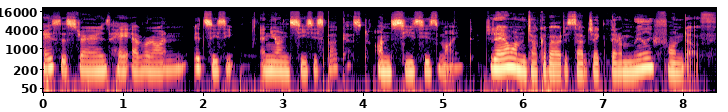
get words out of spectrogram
Hey sisters, hey everyone, it's Cece, and you're on Cece's podcast, on Cece's Mind. Today I want to talk about a subject that I'm really fond of.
